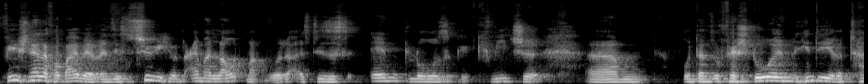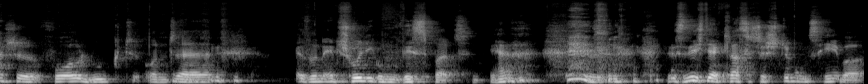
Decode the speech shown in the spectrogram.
viel schneller vorbei wäre, wenn sie es zügig und einmal laut machen würde, als dieses endlose Gequietsche ähm, und dann so verstohlen hinter ihre Tasche vorlugt und äh, so eine Entschuldigung wispert. Ja? Das ist nicht der klassische Stimmungsheber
